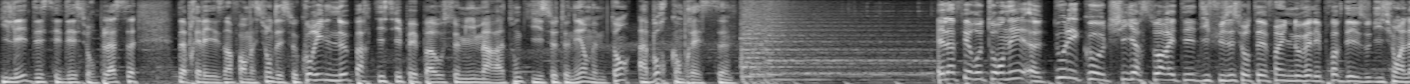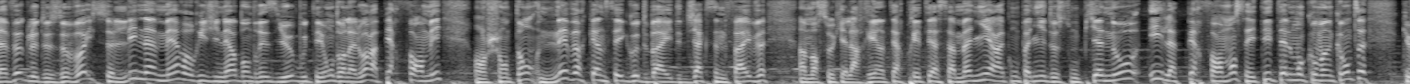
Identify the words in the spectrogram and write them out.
Il est décédé sur place. D'après les informations des secours, il ne participait pas au semi-marathon qui se tenait en même temps à Bourg-en-Bresse. A fait retourner euh, tous les coachs. Hier soir était diffusée sur TF1 une nouvelle épreuve des auditions à l'aveugle de The Voice. Léna Mère, originaire d'Andrézieux, Boutéon dans la Loire, a performé en chantant Never Can Say Goodbye de Jackson 5. Un morceau qu'elle a réinterprété à sa manière accompagné de son piano et la performance a été tellement convaincante que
